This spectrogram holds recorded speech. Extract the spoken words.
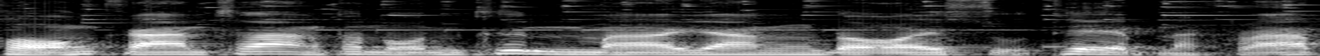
ของการสร้างถนนขึ้นมายังดอยสุเทพนะครับ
